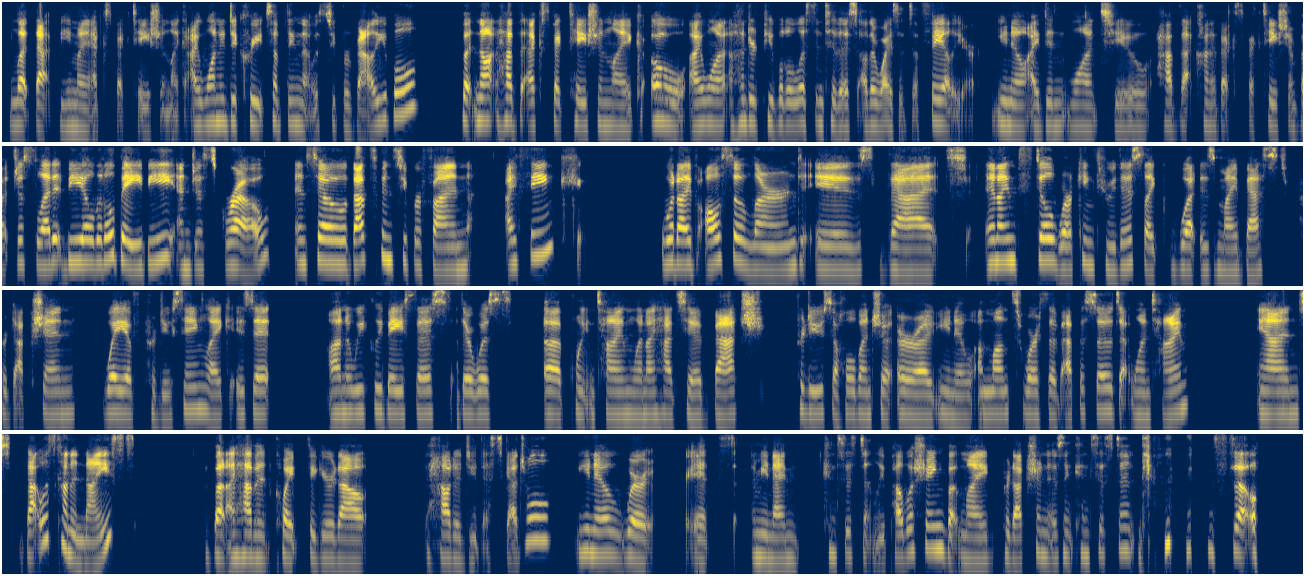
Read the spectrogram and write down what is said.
let that be my expectation. Like i wanted to create something that was super valuable but not have the expectation like, oh, I want 100 people to listen to this. Otherwise, it's a failure. You know, I didn't want to have that kind of expectation, but just let it be a little baby and just grow. And so that's been super fun. I think what I've also learned is that, and I'm still working through this, like, what is my best production way of producing? Like, is it on a weekly basis? There was a point in time when I had to batch produce a whole bunch of or a, you know a month's worth of episodes at one time and that was kind of nice but i haven't quite figured out how to do the schedule you know where it's i mean i'm consistently publishing but my production isn't consistent so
